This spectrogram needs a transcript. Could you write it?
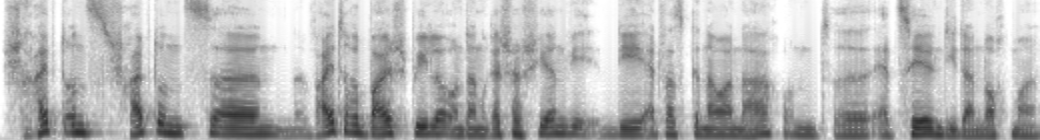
schreibt uns, schreibt uns äh, weitere Beispiele und dann recherchieren wir die etwas genauer nach und äh, erzählen die dann nochmal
